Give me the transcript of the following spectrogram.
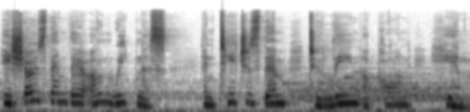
He shows them their own weakness and teaches them to lean upon him,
